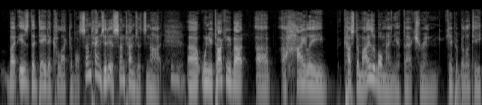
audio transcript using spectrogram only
but is the data collectible? Sometimes it is, sometimes it's not. Mm-hmm. Uh, when you're talking about uh, a highly customizable manufacturing capability,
